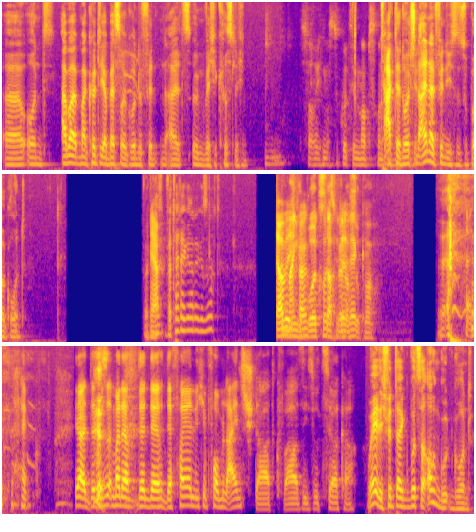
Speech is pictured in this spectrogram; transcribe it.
Äh, und, aber man könnte ja bessere Gründe finden als irgendwelche christlichen. Sorry, ich musste kurz den Mops runter. Tag der deutschen Einheit finde ich ist ein super Grund. Was, Ja. was hat er gerade gesagt? Ich glaube, mein ich Geburtstag wäre doch super. Ja, das ist immer der, der, der, der feierliche Formel-1-Start quasi, so circa. Wait, ich finde deinen Geburtstag auch einen guten Grund.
